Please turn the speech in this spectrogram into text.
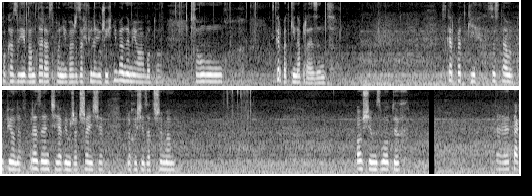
Pokazuję Wam teraz, ponieważ za chwilę już ich nie będę miała, bo to są skarpetki na prezent. Skarpetki zostały kupione w prezencie. Ja wiem, że trzęsie, trochę się zatrzymam. 8 zł. E, tak,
